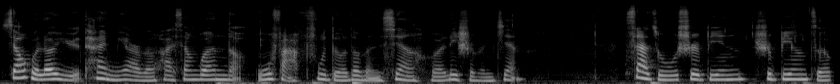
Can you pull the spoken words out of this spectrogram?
销毁了与泰米尔文化相关的无法复得的文献和历史文件。塞族士兵士兵则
